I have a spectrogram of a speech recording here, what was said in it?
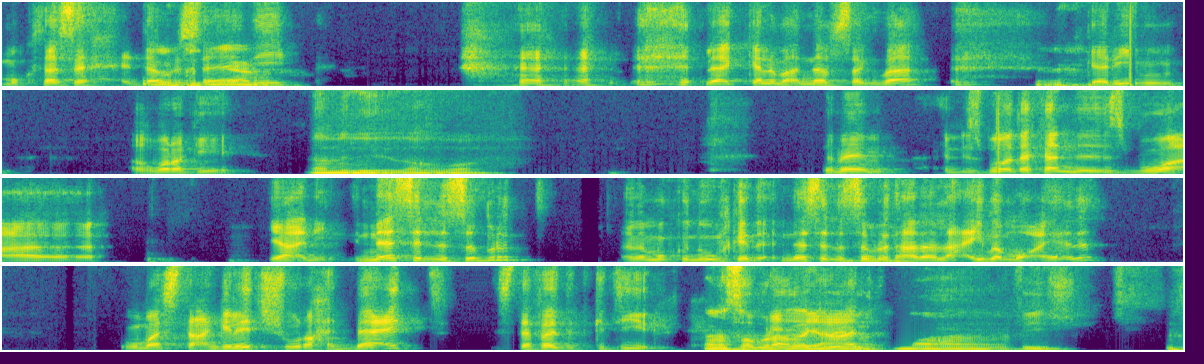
مكتسح الدوري السنة دي. لا اتكلم عن نفسك بقى. كريم أخبارك إيه؟ عامل إيه الأخبار؟ تمام. الأسبوع ده كان أسبوع آه، يعني الناس اللي صبرت أنا ممكن نقول كده. الناس اللي صبرت على لعيبة معينة وما استعجلتش وراحت باعت استفادت كتير. أنا صابر على يعني- جريمة ما فيش.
